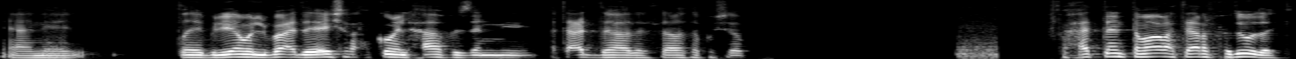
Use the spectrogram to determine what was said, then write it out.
يعني طيب اليوم اللي بعده إيش راح يكون الحافز إني أتعدى هذا الثلاثة push up فحتى أنت ما راح تعرف حدودك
